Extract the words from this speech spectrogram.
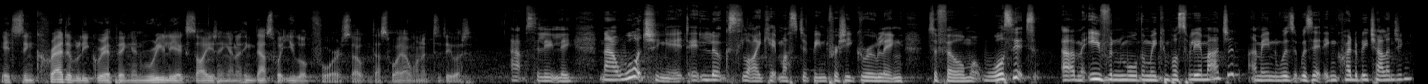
It's incredibly gripping and really exciting, and I think that's what you look for. So that's why I wanted to do it. Absolutely. Now, watching it, it looks like it must have been pretty grueling to film. Was it um, even more than we can possibly imagine? I mean, was, was it incredibly challenging?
